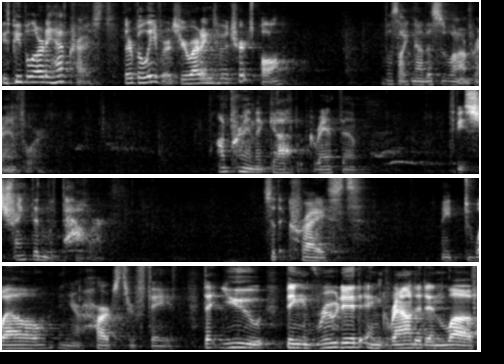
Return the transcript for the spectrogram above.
These people already have Christ. They're believers. You're writing to a church, Paul. I was like, no, this is what I'm praying for. I'm praying that God would grant them to be strengthened with power so that Christ may dwell in your hearts through faith. That you, being rooted and grounded in love,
